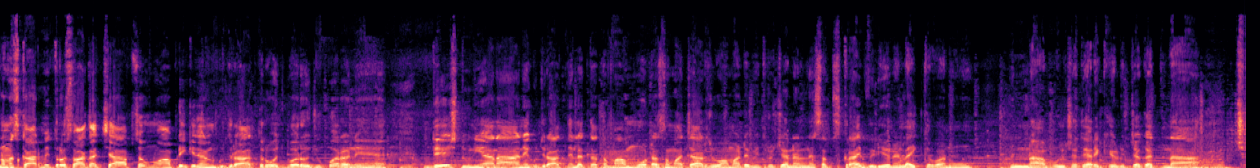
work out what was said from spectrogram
નમસ્કાર મિત્રો, સ્વાગત છે આપ સૌનું આપણી ચેનલ ગુજરાત રોજબરોજ ઉપર અને દેશ દુનિયાના અને ગુજરાતને લગતા તમામ મોટા સમાચાર જોવા માટે મિત્રો ચેનલને સબસ્ક્રાઇબ વિડીયોને લાઇક કરવાનું ના ભૂલશો ત્યારે ખેડૂત જગતના છ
